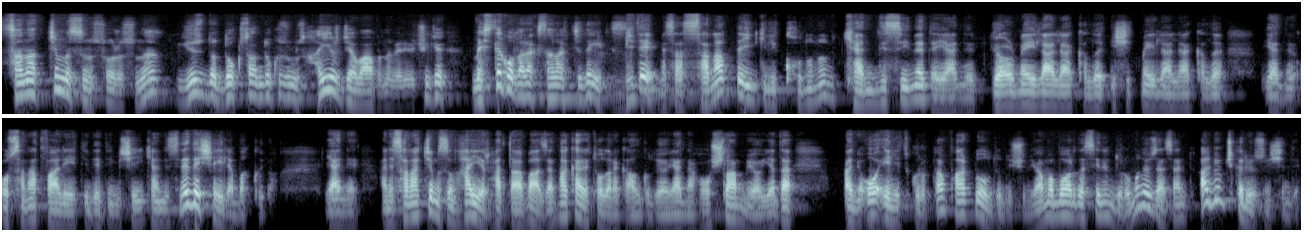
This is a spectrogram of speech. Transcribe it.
sanatçı mısın sorusuna %99'umuz hayır cevabını veriyor. Çünkü meslek olarak sanatçı değiliz. Bir de mesela sanatla ilgili konunun kendisine de yani görmeyle alakalı, işitmeyle alakalı yani o sanat faaliyeti dediğimiz şeyin kendisine de şeyle bakıyor. Yani hani sanatçı mısın? Hayır. Hatta bazen hakaret olarak algılıyor. Yani hoşlanmıyor ya da hani o elit gruptan farklı olduğunu düşünüyor. Ama bu arada senin durumun özel. Sen albüm çıkarıyorsun şimdi.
